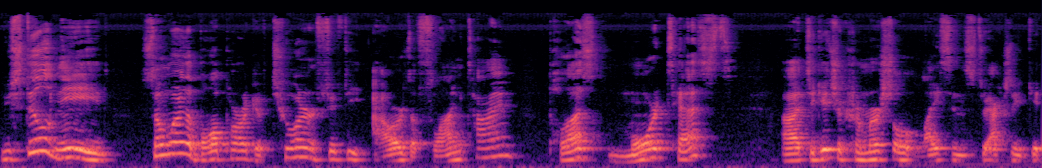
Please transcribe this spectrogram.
you still need somewhere in the ballpark of 250 hours of flying time plus more tests uh, to get your commercial license to actually get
